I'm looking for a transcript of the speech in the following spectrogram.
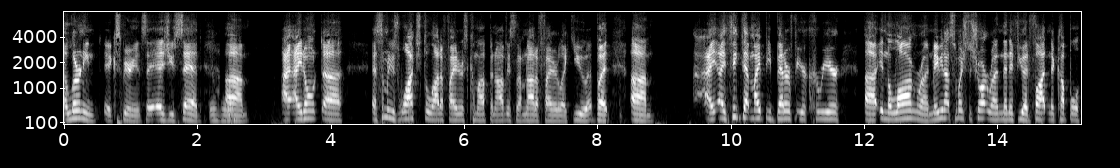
a learning experience, as you said. Mhm. Um, I, I don't. Uh, as somebody who's watched a lot of fighters come up, and obviously I'm not a fighter like you, but um, I, I think that might be better for your career uh, in the long run. Maybe not so much the short run than if you had fought in a couple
